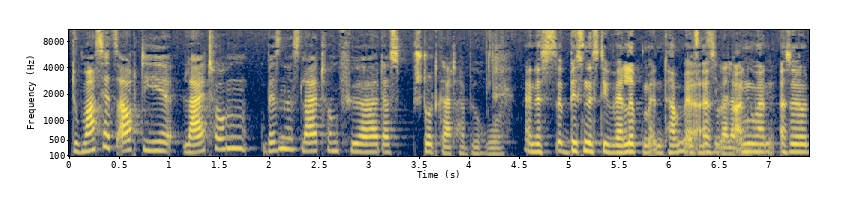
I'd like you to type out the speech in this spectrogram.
Du machst jetzt auch die Leitung, Businessleitung für das Stuttgarter Büro. Das Business Development haben wir Business also angefangen. Also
